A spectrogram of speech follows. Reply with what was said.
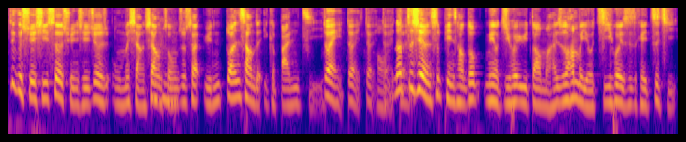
这个学习社群其实就是我们想象中就是在云端上的一个班级。对对对对。那这些人是平常都没有机会遇到吗？还是说他们有机会是可以自己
